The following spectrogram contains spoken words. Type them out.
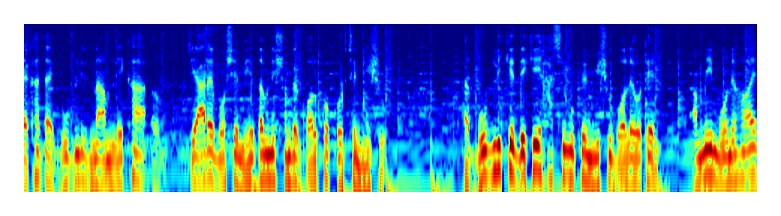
দেখা যায়, বুবলির নাম লেখা চেয়ারে বসে মেহজামিনের সঙ্গে গল্প করছেন নিশু। আর বুবলিকে দেখেই হাসি মুখে মিশু বলে ওঠেন, আমি মনে হয়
